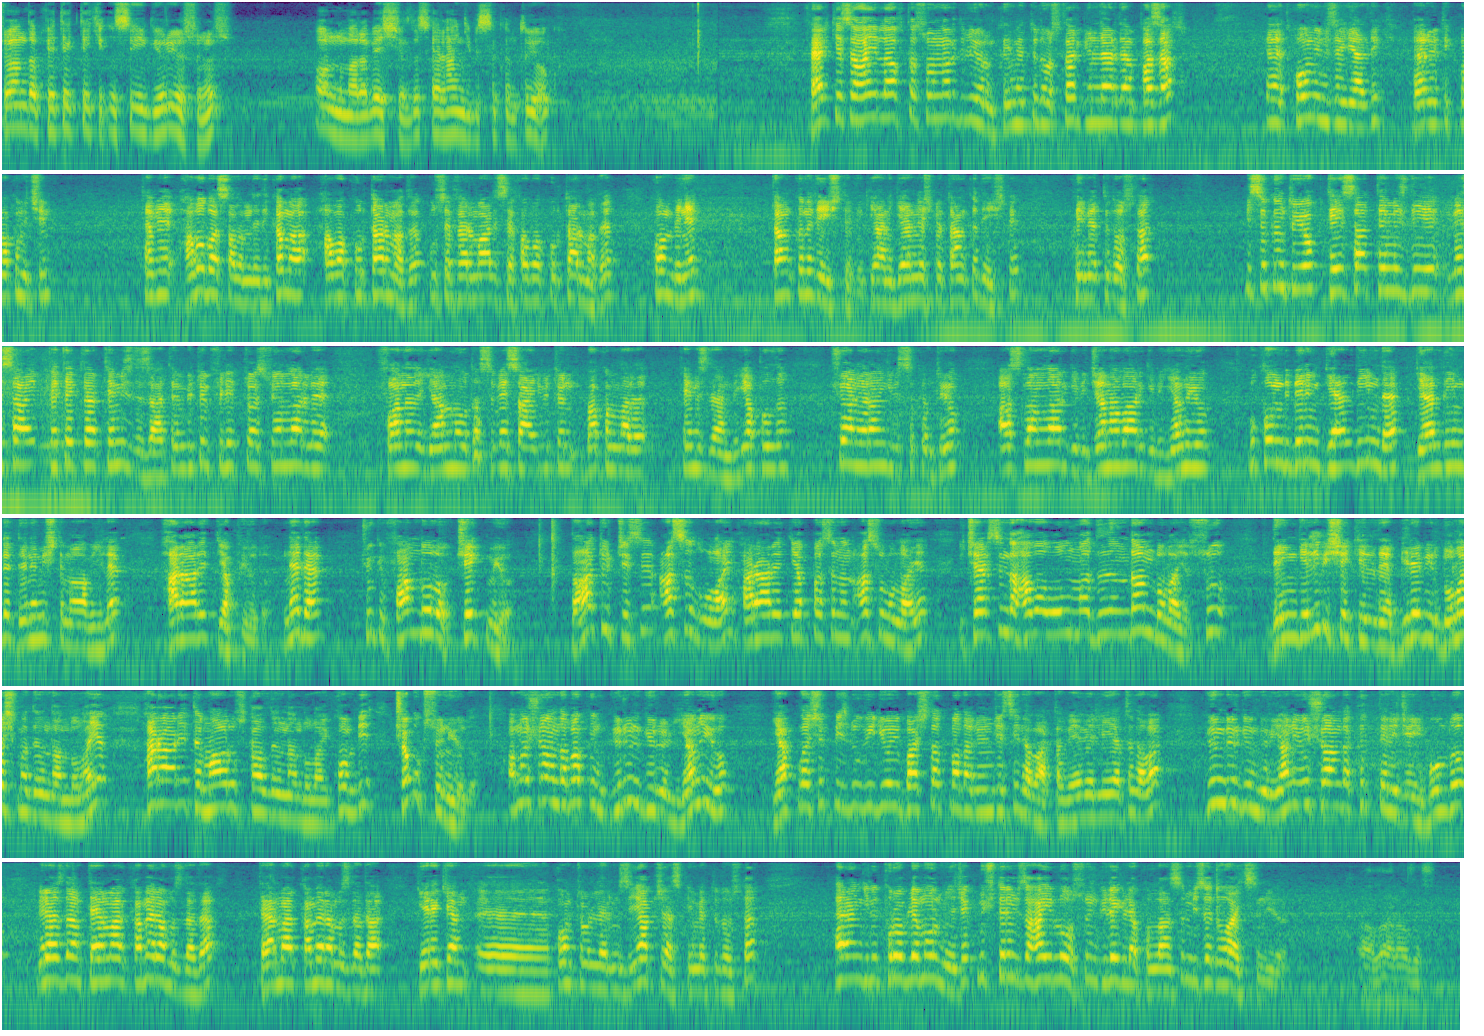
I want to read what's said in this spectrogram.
Şu anda petekteki ısıyı görüyorsunuz. 10 numara 5 yıldız herhangi bir sıkıntı yok. Herkese hayırlı hafta sonları diliyorum kıymetli dostlar. Günlerden pazar. Evet kombimize geldik. Periyodik bakım için. Tabi hava basalım dedik ama hava kurtarmadı. Bu sefer maalesef hava kurtarmadı. Kombinin tankını değiştirdik. Yani genleşme tankı değişti. Kıymetli dostlar. Bir sıkıntı yok. Tesisat temizliği vesaire petekler temizdi zaten. Bütün filtrasyonlar ve fanı, yanma odası vesaire bütün bakımları temizlendi, yapıldı. Şu an herhangi bir sıkıntı yok. Aslanlar gibi, canavar gibi yanıyor. Bu kombi benim geldiğimde, geldiğimde denemiştim abiyle. Hararet yapıyordu. Neden? Çünkü fan dolu, çekmiyor. Daha Türkçesi asıl olay, hararet yapmasının asıl olayı içerisinde hava olmadığından dolayı su dengeli bir şekilde birebir dolaşmadığından dolayı hararete maruz kaldığından dolayı kombi çabuk sönüyordu. Ama şu anda bakın gürül gürül yanıyor. Yaklaşık biz bu videoyu başlatmadan öncesi de var tabi evveliyatı da var. Gümbür gümbür yanıyor. Şu anda 40 dereceyi buldu. Birazdan termal kameramızla da termal kameramızla da gereken e, kontrollerimizi yapacağız kıymetli dostlar. Herhangi bir problem olmayacak. Müşterimize hayırlı olsun. Güle güle kullansın. Bize dua etsin diyorum. Allah razı olsun.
